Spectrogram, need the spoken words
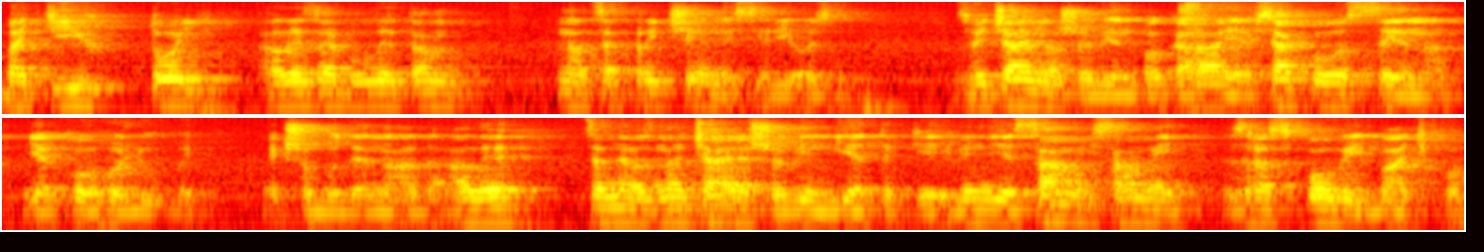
батіг той, але це були там на це причини серйозні. Звичайно, що він покарає всякого сина, якого любить, якщо буде нада. Але це не означає, що він є такий. Він є самий-самий зразковий батько.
